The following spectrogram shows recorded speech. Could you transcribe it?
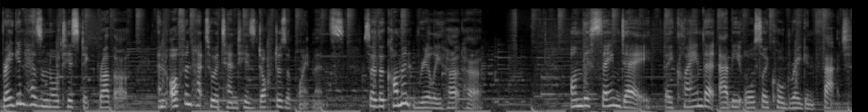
Reagan has an autistic brother and often had to attend his doctor's appointments, so the comment really hurt her. On this same day, they claim that Abby also called Reagan fat.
